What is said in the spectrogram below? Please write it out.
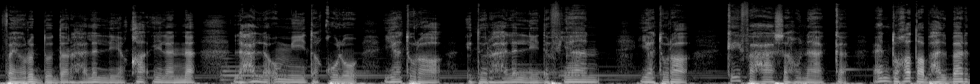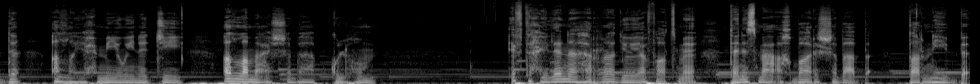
فيرد الدرهللي قائلا لعل أمي تقول يا ترى الدرهللي دفيان؟ يا ترى كيف عاش هناك؟ عنده غضب هالبرد؟ الله يحميه وينجيه. الله مع الشباب كلهم. افتحي لنا هالراديو يا فاطمة تنسمع أخبار الشباب. طرنيب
